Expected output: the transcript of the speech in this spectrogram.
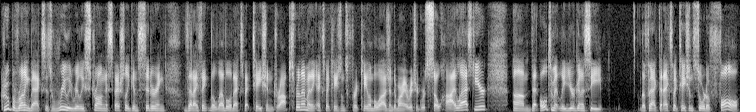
group of running backs is really, really strong, especially considering that I think the level of expectation drops for them. I think expectations for Kalen Ballage and Demario Richard were so high last year um, that ultimately you're going to see the fact that expectations sort of fall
